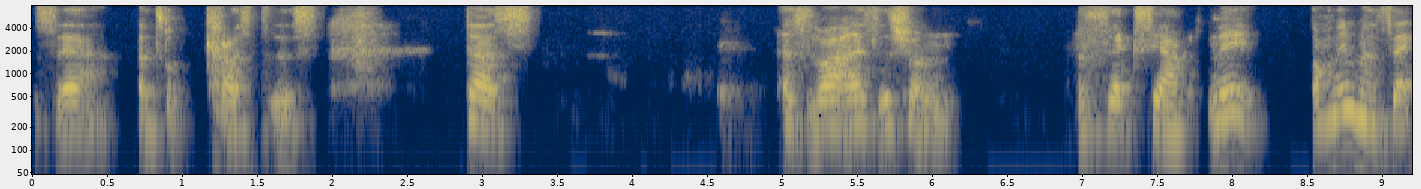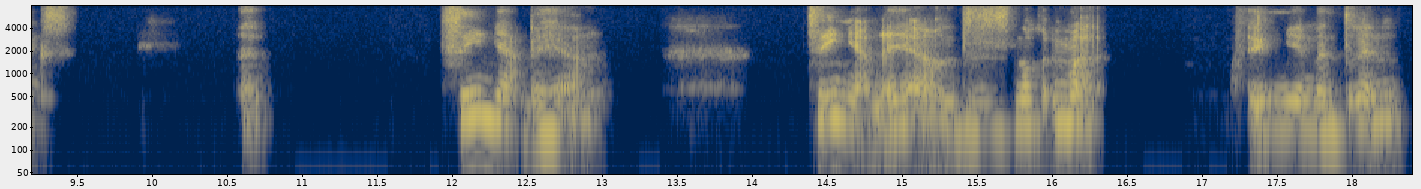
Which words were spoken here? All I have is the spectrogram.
sehr, also krass ist, dass es war, als es schon sechs Jahre, nee, noch nicht mal sechs, äh, zehn Jahre her, zehn Jahre her und es ist noch immer irgendjemand drin.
